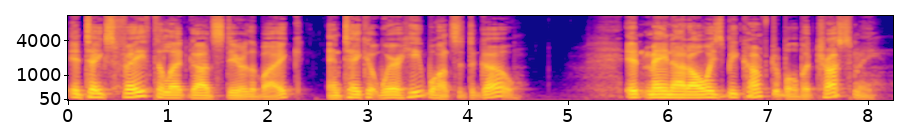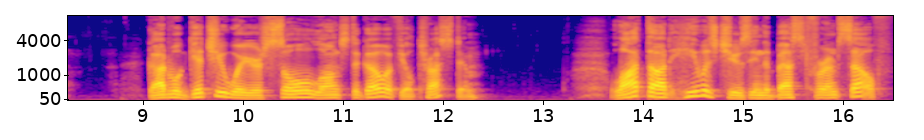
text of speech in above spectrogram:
It takes faith to let God steer the bike and take it where He wants it to go. It may not always be comfortable, but trust me, God will get you where your soul longs to go if you'll trust Him. Lot thought he was choosing the best for himself.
